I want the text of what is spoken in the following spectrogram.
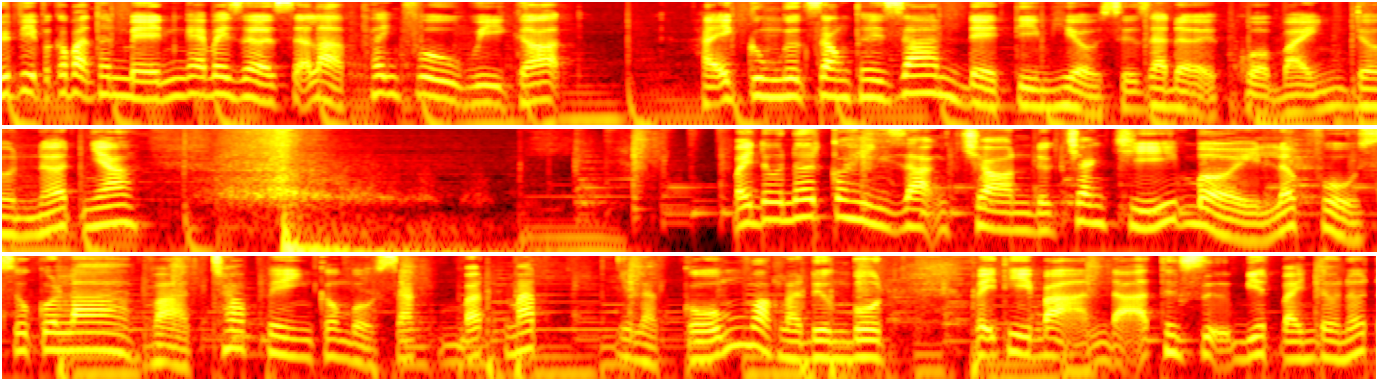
Quý vị và các bạn thân mến, ngay bây giờ sẽ là Thankful We Got. Hãy cùng ngược dòng thời gian để tìm hiểu sự ra đời của bánh donut nhé. Bánh donut có hình dạng tròn được trang trí bởi lớp phủ sô-cô-la và topping có màu sắc bắt mắt như là cốm hoặc là đường bột. Vậy thì bạn đã thực sự biết bánh donut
